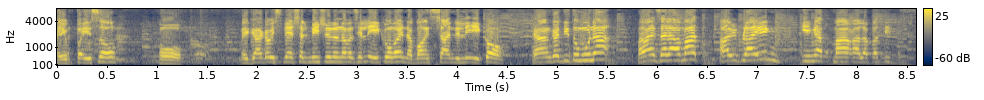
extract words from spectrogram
Ayun pa iso. Oh, may gagawin special mission na naman sila Iko ngayon, abang channel ni Iko. Kaya hanggang dito muna. Maraming salamat. Happy flying. Ingat mga kalapatids.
